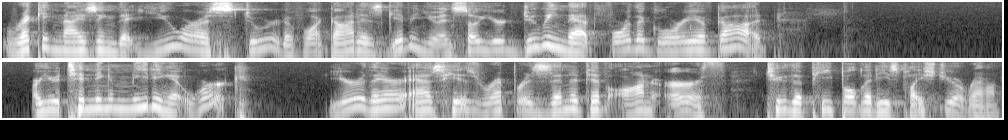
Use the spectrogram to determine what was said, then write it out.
recognizing that you are a steward of what God has given you? And so you're doing that for the glory of God. Are you attending a meeting at work? You're there as his representative on earth to the people that he's placed you around.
